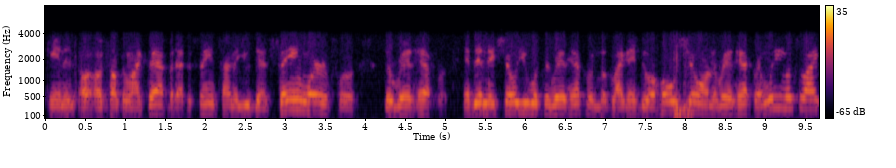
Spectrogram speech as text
skin and, or, or something like that, but at the same time they use that same word for the red heifer. And then they show you what the red heifer look like and they do a whole show on the red heifer. And what he looks like?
